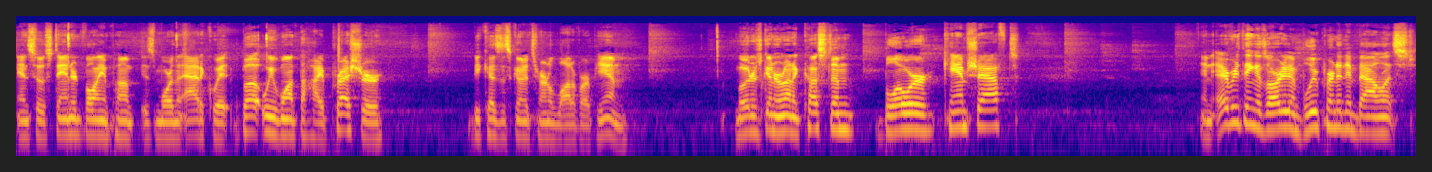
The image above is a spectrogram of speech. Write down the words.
And so standard volume pump is more than adequate, but we want the high pressure because it's gonna turn a lot of RPM. Motor's gonna run a custom blower camshaft and everything has already been blueprinted and balanced,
